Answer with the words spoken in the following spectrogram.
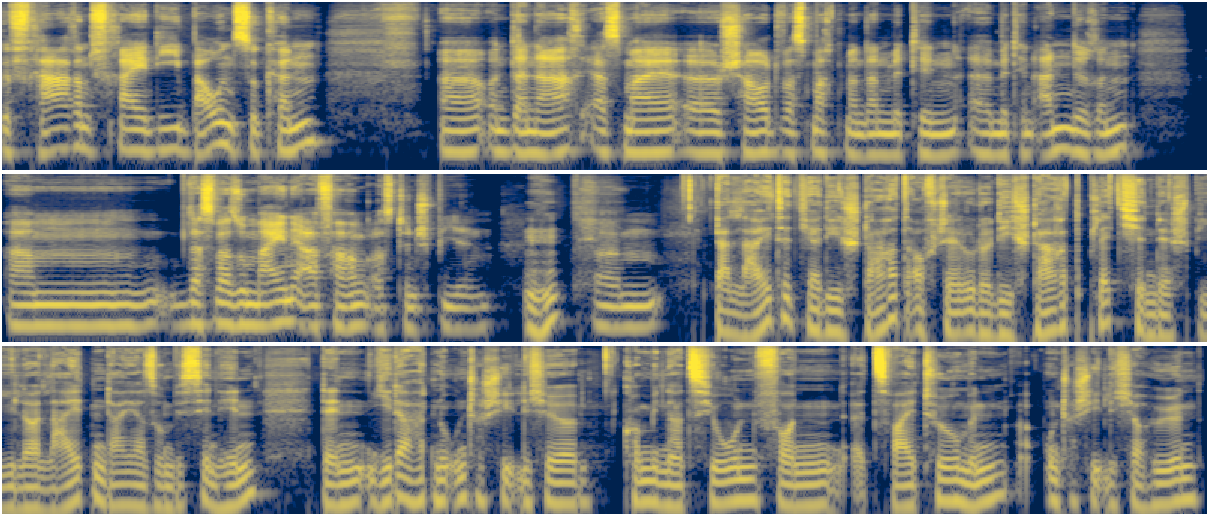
gefahrenfrei die bauen zu können. Äh, und danach erstmal äh, schaut, was macht man dann mit den, äh, mit den anderen. Ähm, das war so meine Erfahrung aus den Spielen. Mhm. Ähm, da leitet ja die Startaufstellung oder die Startplättchen der Spieler leiten da ja so ein bisschen hin, denn jeder hat eine unterschiedliche Kombination von äh, zwei Türmen unterschiedlicher Höhen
